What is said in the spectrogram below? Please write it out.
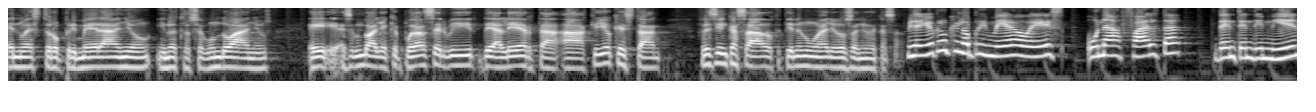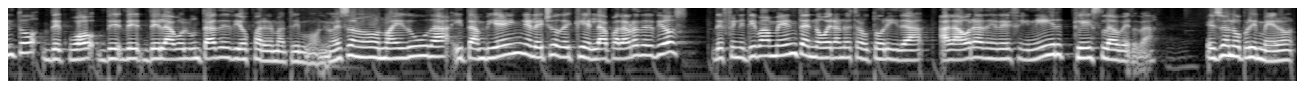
en nuestro primer año y nuestro segundo año eh, el segundo año, que puedan servir de alerta a aquellos que están recién casados, que tienen un año, dos años de casado? Mira, yo creo que lo primero es una falta de entendimiento de, de- de la voluntad de Dios para el matrimonio. Eso no, no hay duda. Y también el hecho de que la palabra de Dios definitivamente no era nuestra autoridad a la hora de definir qué es la verdad. Eso es lo primero.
